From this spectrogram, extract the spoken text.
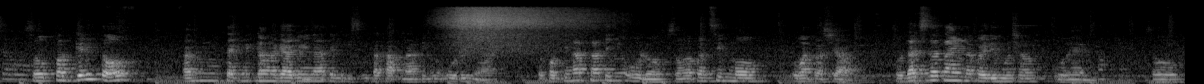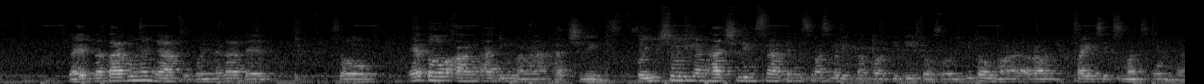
So, So pag ganito, ang technique lang na gagawin natin is itatap natin yung ulo niya. So pag tinap natin yung ulo, so mapansin mo, umatras siya. So that's the time na pwede mo siyang kunin. okay. So, dahil natago na niya, kukunin na natin. So, ito ang ating mga hatchlings. So, usually ang hatchlings natin is mas maliit ng konti dito. So, ito mga around 5-6 months old na.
